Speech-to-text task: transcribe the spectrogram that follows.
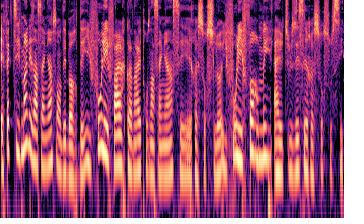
Effectivement, les enseignants sont débordés. Il faut les faire connaître aux enseignants ces ressources-là. Il faut les former à utiliser ces ressources aussi.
